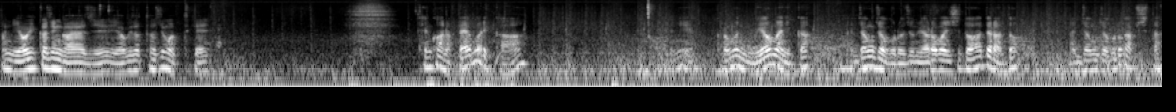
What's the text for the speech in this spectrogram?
아니 여기까진 가야지. 여기서 터지면 어떡해? 탱커 하나 빼버릴까? 그러면 위험하니까 안정적으로 좀 여러 번 시도하더라도 안정적으로 갑시다.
